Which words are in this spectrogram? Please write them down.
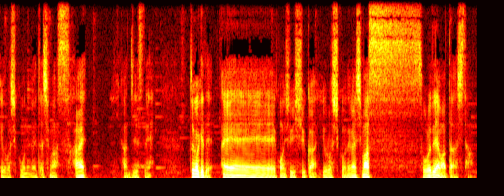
よろしくお願いいたします。はい。いい感じですね。というわけで、えー、今週1週間よろしくお願いします。それではまた明日。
